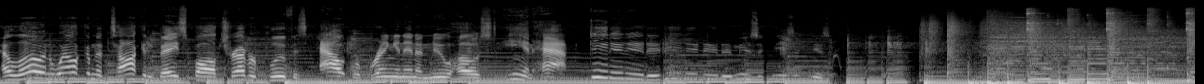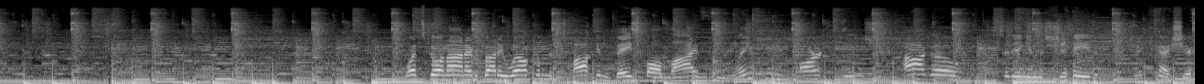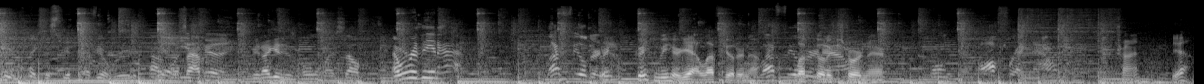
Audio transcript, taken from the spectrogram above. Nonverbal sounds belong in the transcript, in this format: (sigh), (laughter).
Hello and welcome to Talking Baseball. Trevor Plouffe is out. We're bringing in a new host, Ian Happ. Music, music, music. What's going on, everybody? Welcome to Talking Baseball live from Lincoln Park in Chicago. Sitting in the shade. And I a mic. This I feel rude. Yeah, what's happening? I mean, I can just hold it myself. And we're with Ian Happ, left fielder now. Great to be here. Yeah, left fielder now. Left fielder field now. extraordinaire. Going off right now. Trying? Yeah.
